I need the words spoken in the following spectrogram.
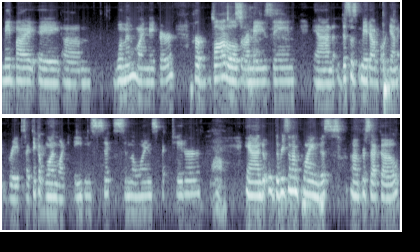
Made by a um, woman winemaker. Her bottles are amazing, and this is made out of organic grapes. I think it won like 86 in the Wine Spectator. Wow. And the reason I'm pouring this uh, prosecco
